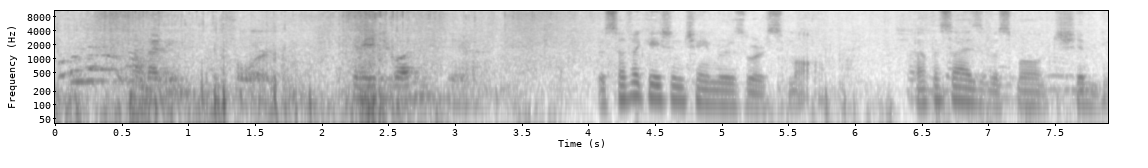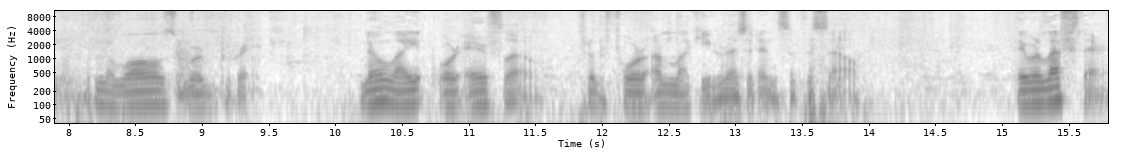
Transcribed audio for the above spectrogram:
How many? Four. In each one? Yeah. The suffocation chambers were small, about the size of a small chimney, and the walls were brick. No light or airflow for the four unlucky residents of the cell. They were left there,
